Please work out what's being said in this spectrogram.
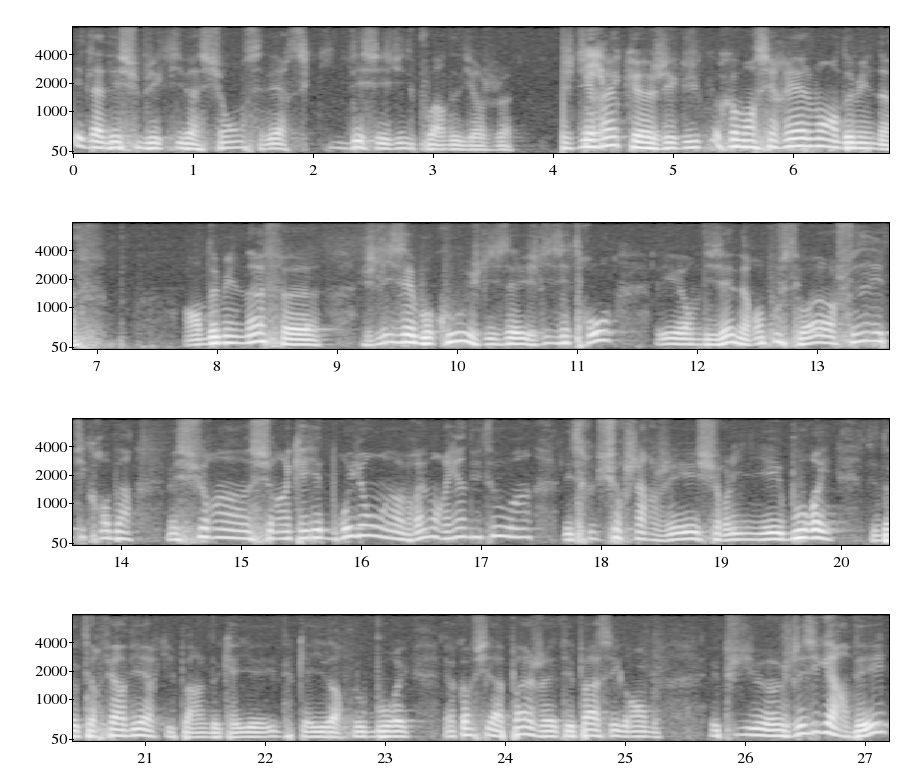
et de la désubjectivation, c'est-à-dire ce qui dessaisit du pouvoir de dire je. Je dirais que j'ai commencé réellement en 2009. En 2009, euh, je lisais beaucoup, je lisais, je lisais trop, et on me disait, mais repousse-toi. Alors je faisais des petits crobats, mais sur un, sur un cahier de brouillon, hein, vraiment rien du tout. Hein. Des trucs surchargés, surlignés, bourrés. C'est le docteur Fervière qui parle de cahier, de cahier d'ortho bourré. Comme si la page n'était pas assez grande. Et puis euh, je les ai gardés,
